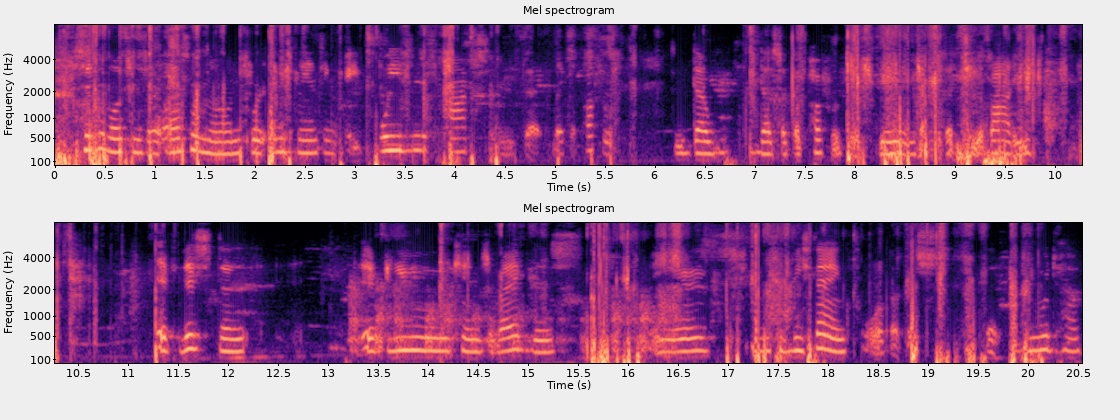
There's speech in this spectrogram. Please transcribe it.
Psychovultures are also known for implanting a poisonous toxin that, like a puffer, that that's like a puffer fish being injected into your body. If this does, if you can survive this, you should be thankful that this that you would have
